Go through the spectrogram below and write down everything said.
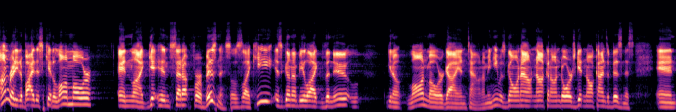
I'm ready to buy this kid a lawnmower and like get him set up for a business. I was like, he is going to be like the new you know, lawnmower guy in town. I mean, he was going out knocking on doors, getting all kinds of business. And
